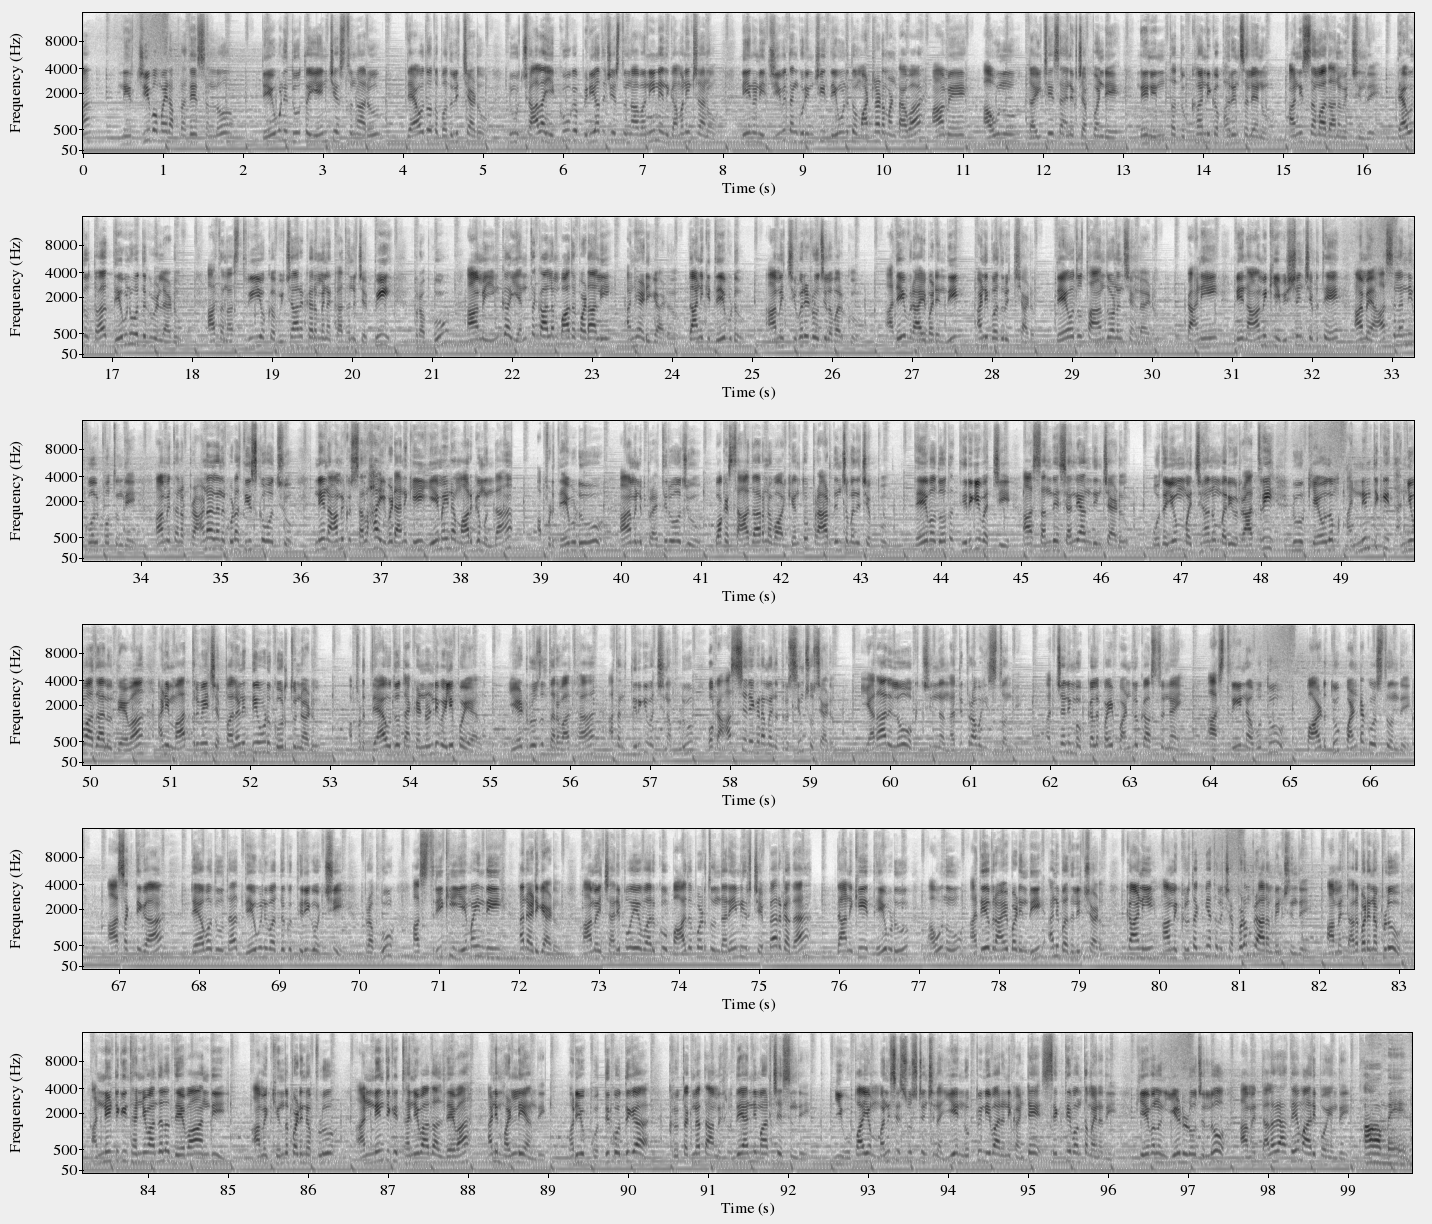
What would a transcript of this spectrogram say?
నిర్జీవమైన ప్రదేశంలో దేవుని దూత ఏం చేస్తున్నారు? దేవదూత బదులిచ్చాడు నువ్వు చాలా ఎక్కువగా ఫిర్యాదు చేస్తున్నావని నేను గమనించాను. నేను నీ జీవితం గురించి దేవునితో మాట్లాడమంటావా? ఆమె అవును దయచేసి ఆయనకు చెప్పండి. నేను ఇంత దుఃఖాన్ని భరించలేను అని సమాధానం ఇచ్చింది. దేవదూత దేవుని వద్దకు వెళ్ళాడు. అతను స్త్రీ యొక్క విచారకరమైన కథను చెప్పి ప్రభు ఆమె ఇంకా ఎంతకాలం బాధపడాలి? అని అడిగాడు. దానికి దేవుడు ఆమె చివరి రోజుల వరకు అదే వ్రాయబడింది అని బదులిచ్చాడు. దేవదూత ఆందోళన చెందాడు. కానీ నేను ఆమెకి ఈ విషయం చెబితే ఆమె ఆశలన్నీ కోల్పోతుంది. ఆమె తన ప్రాణాలను కూడా తీసుకోవచ్చు. నేను ఆమెకు సలహా ఇవ్వడానికి ఏమైనా మార్గం ఉందా? అప్పుడు దేవుడు ఆమెను ప్రతిరోజు ఒక సాధారణ వాక్యంతో ప్రార్థించమని చెప్పు. దేవదూత తిరిగి వచ్చి ఆ సందేశాన్ని అందించాడు. ఉదయం మధ్యాహ్నం మరియు రాత్రి నువ్వు కేవలం అన్నింటికీ ధన్యవాదాలు దేవా అని మాత్రమే చెప్పాలని దేవుడు కోరుతున్నాడు. అప్పుడు దేవదూత అక్కడి నుండి వెళ్ళిపోయాడు. ఏడు రోజుల తర్వాత అతను తిరిగి వచ్చినప్పుడు ఒక ఆశ్చర్యకరమైన దృశ్యం చూశాడు. ఎడారిలో ఒక చిన్న నది ప్రవహిస్తోంది. పచ్చని మొక్కలపై పండ్లు కాస్తున్నాయి. ఆ స్త్రీ నవ్వుతూ పాడుతూ పంట కోస్తుంది. ఆసక్తిగా దేవదూత దేవుని వద్దకు తిరిగి వచ్చి ప్రభు ఆ స్త్రీకి ఏమైంది? అని అడిగాడు. ఆమె చనిపోయే వరకు బాధపడుతుందని మీరు చెప్పారు కదా? దానికి దేవుడు అవును అదే వ్రాయబడింది అని బదులిచ్చాడు. కానీ ఆమె కృతజ్ఞతలు చెప్పడం ప్రారంభించింది. ఆమె తలబడినప్పుడు అన్నింటికీ ధన్యవాదాలు దేవా అంది. ఆమె కింద పడినప్పుడు అన్నింటికి ధన్యవాదాలు దేవా అని మళ్ళీ అంది. మరియు కొద్ది కొద్దిగా కృతజ్ఞత ఆమె హృదయాన్ని మార్చేసింది. ఈ ఉపాయం మనిషి సృష్టించిన ఏ నొప్పి నివారణ కంటే శక్తివంతమైనది. కేవలం ఏడు రోజుల్లో ఆమె తలరాతే మారిపోయింది. ఆమె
